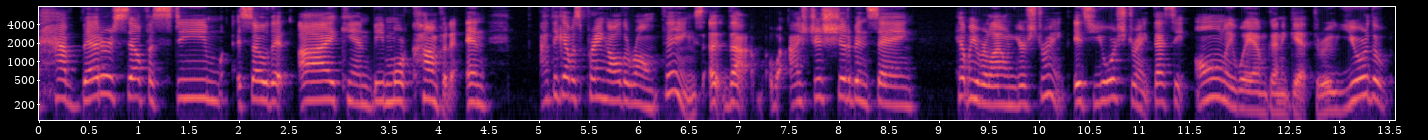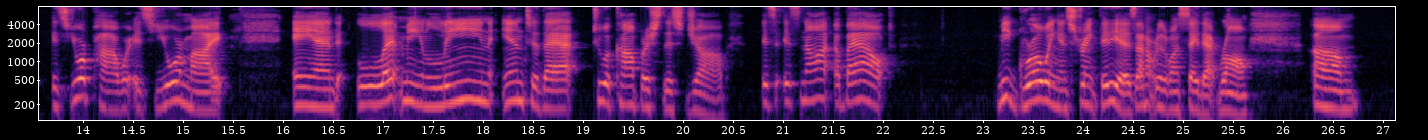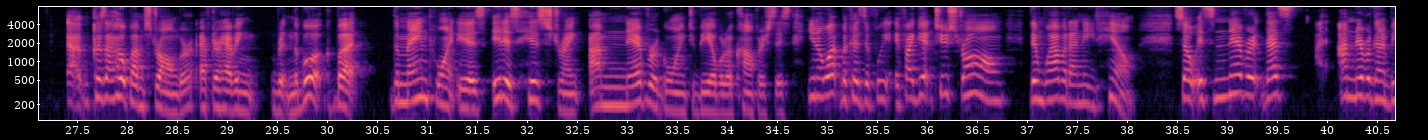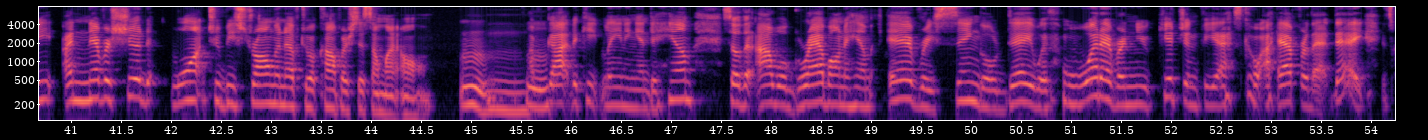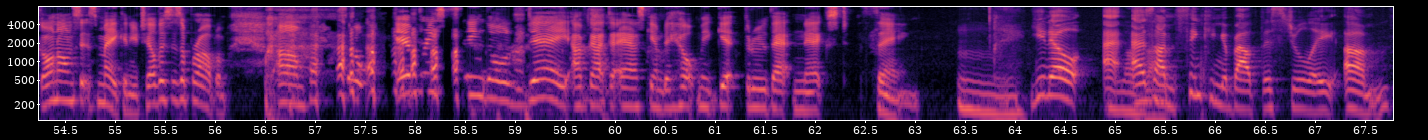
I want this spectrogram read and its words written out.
have better self esteem so that I can be more confident. And I think I was praying all the wrong things. Uh, I just should have been saying, "Help me rely on your strength. It's your strength. That's the only way I'm going to get through. You're the. It's your power. It's your might." And let me lean into that to accomplish this job. It's it's not about me growing in strength. It is. I don't really want to say that wrong. Um, because I hope I'm stronger after having written the book. But the main point is it is his strength. I'm never going to be able to accomplish this. You know what? Because if we if I get too strong, then why would I need him? So it's never that's I'm never going to be I never should want to be strong enough to accomplish this on my own. Mm. I've got to keep leaning into him so that I will grab onto him every single day with whatever new kitchen fiasco I have for that day. It's gone on since May. Can you tell this is a problem? Um, so every single day, I've got to ask him to help me get through that next thing. Mm. You know, as that. I'm thinking about this, Julie, um,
